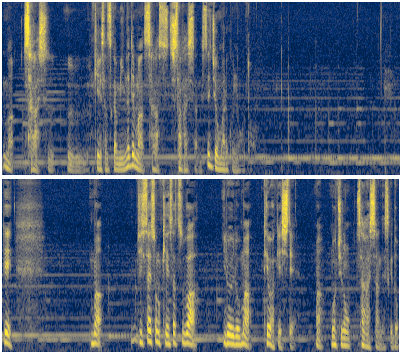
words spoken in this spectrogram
まあ、探す警察がみんなでまあ探す探したんですねジョー・マル君のことを。でまあ実際その警察はいろいろまあ手分けしてまあ、もちろん探したんですけど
